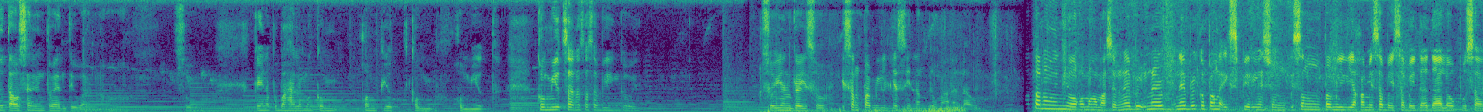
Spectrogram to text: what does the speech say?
2021 oo. so kayo na po bahala mag-compute com- commute. Commute sana sasabihin ko eh. So yan guys oh. Isang pamilya silang dumalaw tanongin nyo ako mga master never, never, never ko pang na-experience yung isang pamilya kami sabay-sabay dadalaw po sa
